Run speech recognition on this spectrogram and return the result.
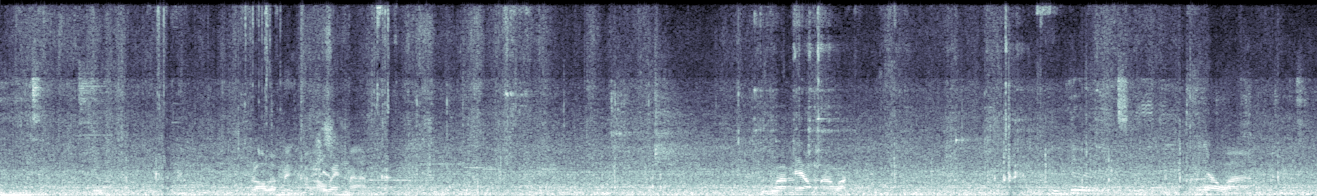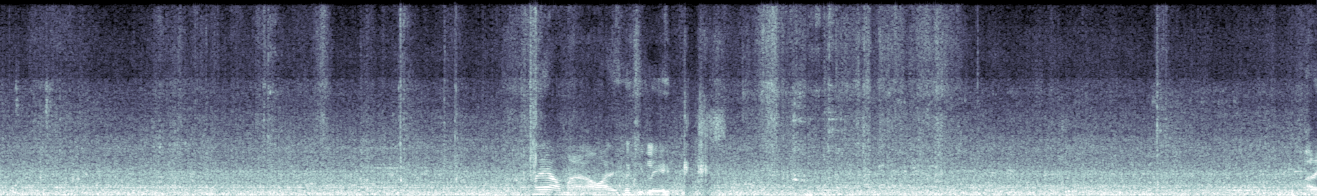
อืมเดี๋ยวรอแป๊บหนึ่งครับ เอาแว่นมาเหมือนกันหรือว่าไม่เอามาวะเจอไม่เอามา ไม่เอามาเอาอะไรเครื่องคิดเลขอะไร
